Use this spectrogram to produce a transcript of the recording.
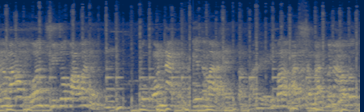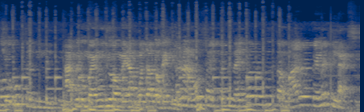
અને મારો ફોન સ્વિચ આવે ને તો ફોન ના કરો. એ તમારા ready પણ અમારા સમાજમાં પણ આ તો ખૂબ સદી આ પેલું મહિનું જેવો મહિના પચાસ કઈ પણ હું સાહેબ તમે નહીં કરો તમારે પેમેન્ટ લાગશે.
